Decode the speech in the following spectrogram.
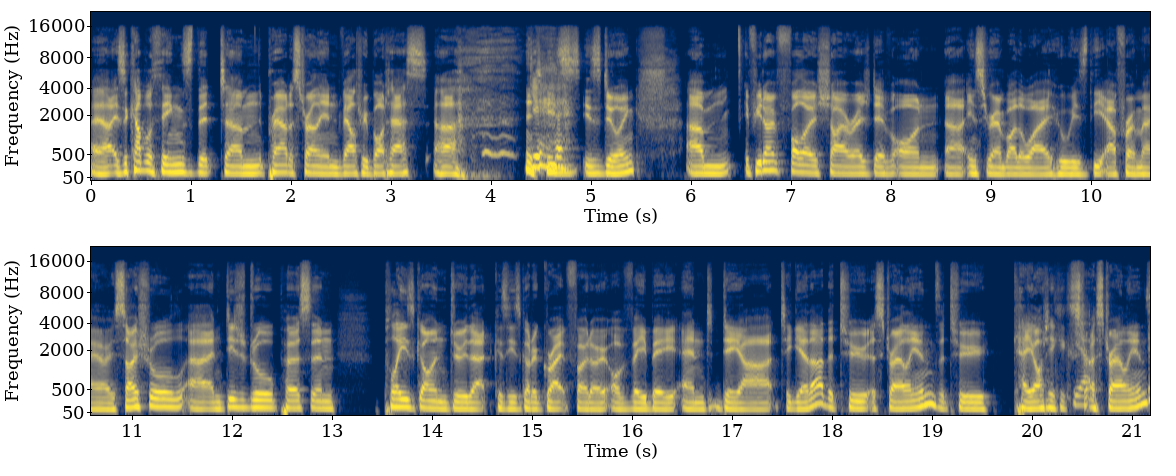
uh, is a couple of things that um, proud Australian Valtteri Bottas uh, Yeah. is, is doing. Um, if you don't follow Shia Rejdev on uh, Instagram, by the way, who is the Alfa Romeo social uh, and digital person, please go and do that because he's got a great photo of VB and DR together, the two Australians, the two chaotic ex- Yep. Australians.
